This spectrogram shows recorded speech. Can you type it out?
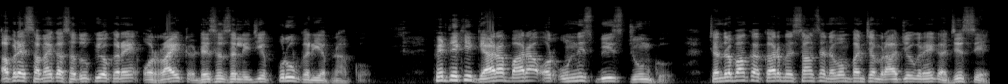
अपने समय का सदुपयोग करें और राइट डिसीज़न लीजिए प्रूव करिए अपने आप को। फिर देखिए 11, 12 और 19, 20 जून को चंद्रमा का कर्म स्थान से नवम पंचम राजयोग रहेगा जिससे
